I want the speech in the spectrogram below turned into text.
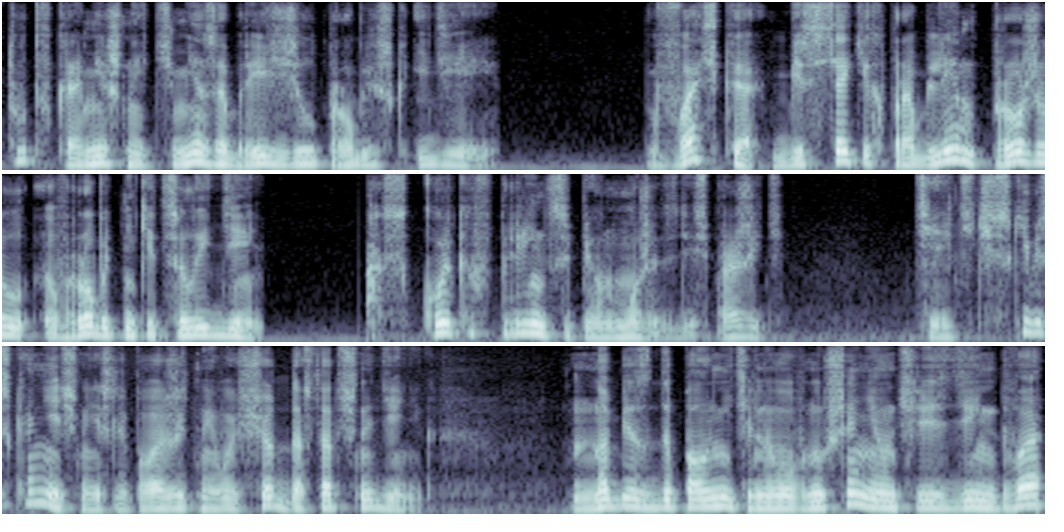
тут в кромешной тьме забрезжил проблеск идеи. Васька без всяких проблем прожил в роботнике целый день. А сколько в принципе он может здесь прожить? Теоретически бесконечно, если положить на его счет достаточно денег. Но без дополнительного внушения он через день-два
